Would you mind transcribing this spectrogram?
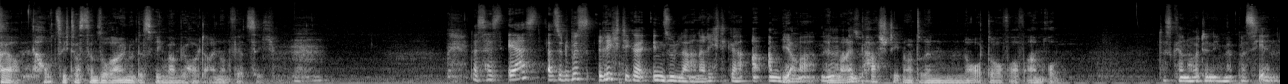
ja, haut sich das dann so rein und deswegen waren wir heute 41. Das heißt erst, also du bist richtiger Insulaner, richtiger Am- Ja, Amrumer. in meinem also, Pass steht noch drin Norddorf auf Amrum. das kann heute nicht mehr passieren.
